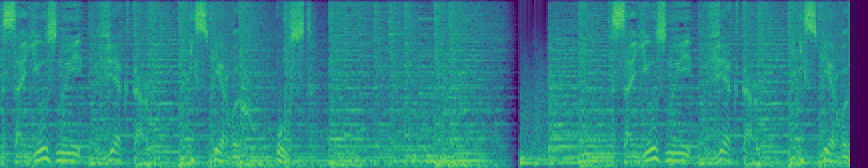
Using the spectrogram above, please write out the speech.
Союзный вектор из первых уст. Союзный вектор из первых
